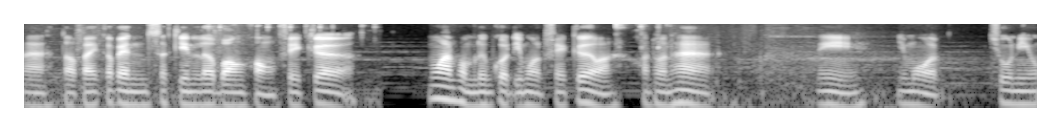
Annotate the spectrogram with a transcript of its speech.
มาต่อไปก็เป็น skin LeBlanc ของ Faker เมื่อวานผมลืมกด emote Faker ว่ะ control 5นี่ emote ชูนิ้ว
